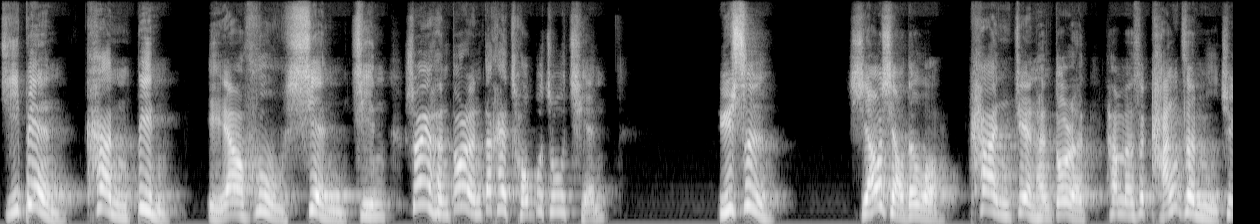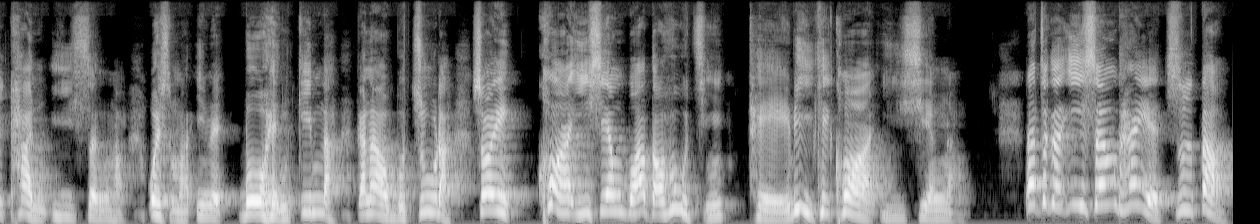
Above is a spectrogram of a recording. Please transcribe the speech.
即便看病也要付现金，所以很多人大概筹不出钱。于是，小小的我看见很多人，他们是扛着米去看医生哈？为什么？因为没现金啦，刚好有物资啦，所以看医生我都付钱，提米去看医生啊。那这个医生他也知道。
